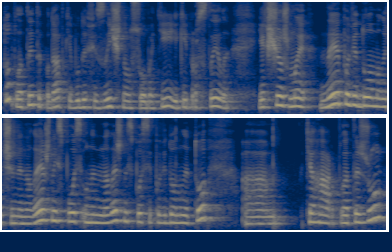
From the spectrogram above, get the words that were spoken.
то платити податки буде фізична особа, ті, які простили. Якщо ж ми не повідомили чи неналежний спосіб, у неналежний спосіб повідомили, то а, тягар платежу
